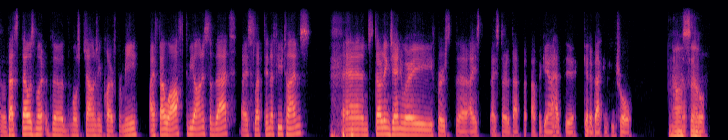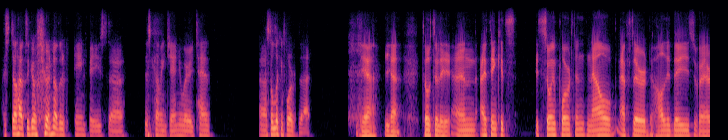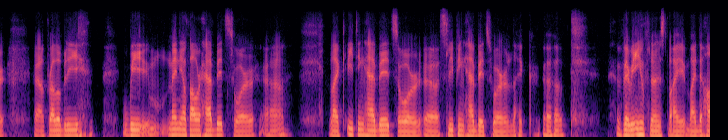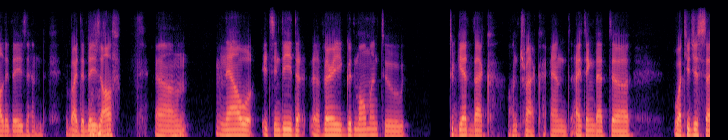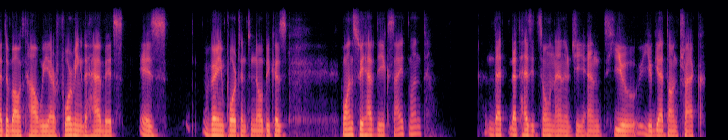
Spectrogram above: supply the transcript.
So that's that was my, the, the most challenging part for me. I fell off, to be honest, of that. I slept in a few times, and starting January first, uh, I I started that up again. I had to get it back in control. Awesome. You know, so I still have to go through another pain phase uh, this coming January tenth. Uh, so looking forward to that. Yeah, yeah, totally. And I think it's it's so important now after the holidays where uh, probably we many of our habits were uh, like eating habits or uh, sleeping habits were like uh, very influenced by by the holidays and by the days mm-hmm. off. Um, now it's indeed a, a, very good moment to to get back on track. And i think that uh, what you just said about how we are forming the habits is very important to know because once we have the excitement that that has its own energy and you you get on track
